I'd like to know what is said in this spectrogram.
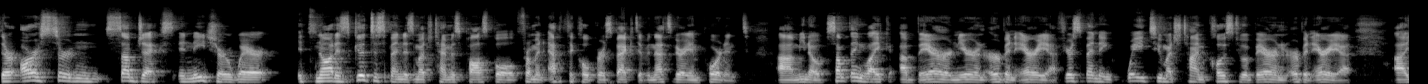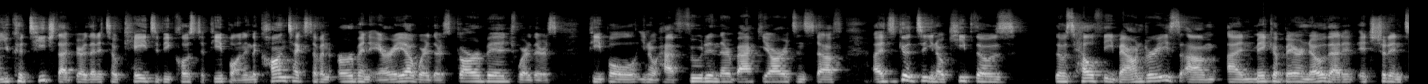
there are certain subjects in nature where it's not as good to spend as much time as possible from an ethical perspective, and that's very important. Um, you know, something like a bear near an urban area. If you're spending way too much time close to a bear in an urban area, uh, you could teach that bear that it's okay to be close to people. And in the context of an urban area where there's garbage, where there's people, you know, have food in their backyards and stuff, uh, it's good to you know keep those those healthy boundaries um, and make a bear know that it, it shouldn't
